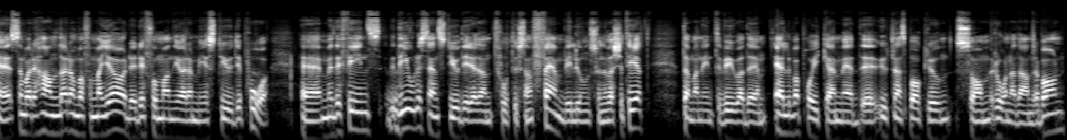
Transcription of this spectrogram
Eh, sen vad det handlar om, varför man gör det, det får man göra mer studier på. Eh, men det finns, det gjordes en studie redan 2005 vid Lunds universitet där man intervjuade 11 pojkar med eh, utländsk bakgrund som rånade andra barn.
